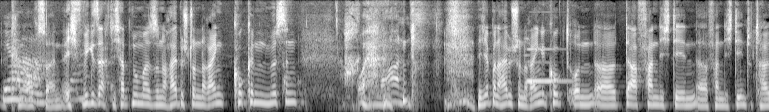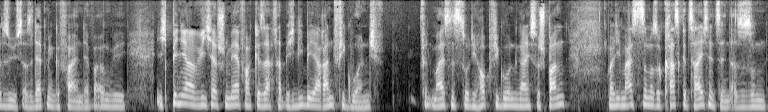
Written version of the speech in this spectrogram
kann Ja. auch sein. Ich, wie gesagt, ich habe nur mal so eine halbe Stunde reingucken müssen. Mann. Ich habe mal eine halbe Stunde reingeguckt und äh, da fand ich den, äh, fand ich den total süß. Also der hat mir gefallen. Der war irgendwie. Ich bin ja, wie ich ja schon mehrfach gesagt habe, ich liebe ja Randfiguren. Ich finde meistens so die Hauptfiguren gar nicht so spannend, weil die meistens immer so krass gezeichnet sind. Also so ein,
